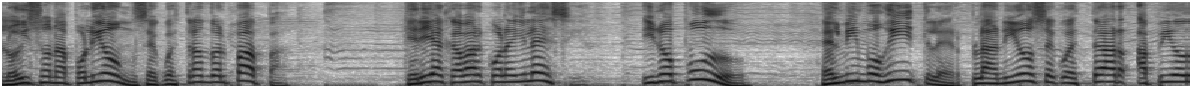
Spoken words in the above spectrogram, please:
lo hizo Napoleón secuestrando al Papa. Quería acabar con la iglesia y no pudo. El mismo Hitler planeó secuestrar a Pío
